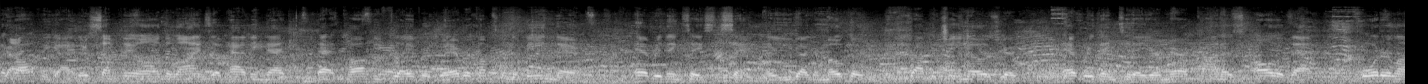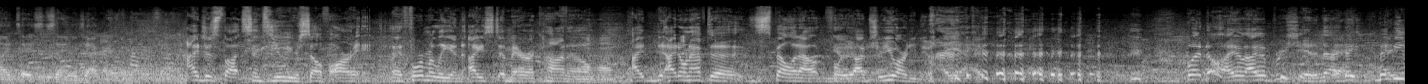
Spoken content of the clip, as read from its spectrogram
Not a guy. coffee guy. There's something along the lines of having that, that coffee flavor. Whatever comes from the bean there, everything tastes the same. Uh, You got your mocha, frappuccinos, your everything today, your Americanas, all of that. Borderline tastes the same exactly. I just thought since you yourself are uh, formerly an iced americano, I, I don't have to spell it out for you. I'm sure you already knew. but no, I, I appreciate it. They, maybe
